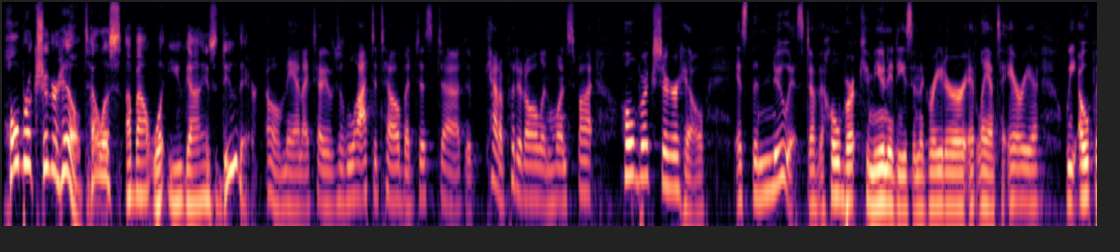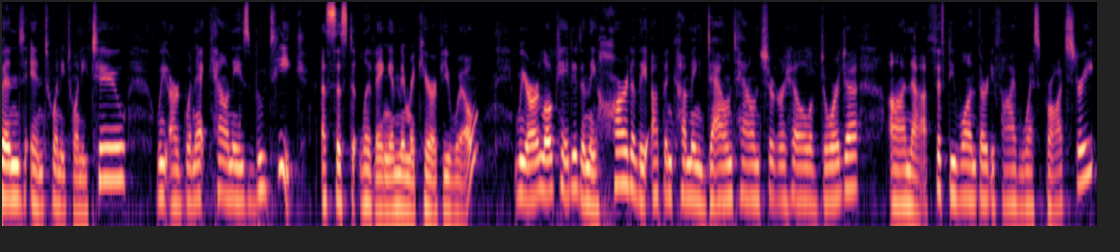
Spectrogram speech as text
Holbrook Sugar Hill, tell us about what you guys do there. Oh man, I tell you, there's a lot to tell, but just uh, to kind of put it all in one spot, Holbrook Sugar Hill is the newest of the Holbrook communities in the greater Atlanta area. We opened in 2022. We are Gwinnett County's boutique assisted living and memory care, if you will. We are located in the heart of the up and coming downtown Sugar Hill of Georgia on uh, 5135 West Broad Street.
